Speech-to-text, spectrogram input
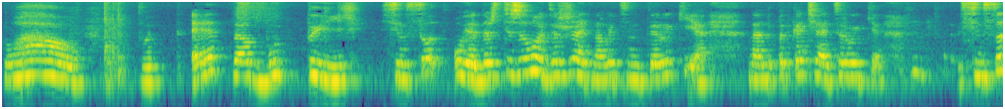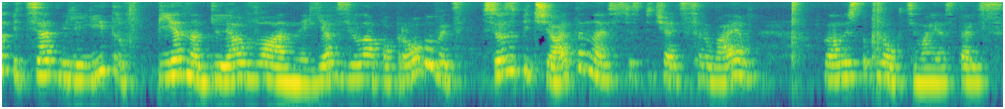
Вау! Вот это бутыль! 700... Ой, это даже тяжело держать на вытянутой руке. Надо подкачать руки. 750 миллилитров пена для ванны. Я взяла попробовать. Все запечатано. Сейчас печать срываем. Главное, чтобы ногти мои остались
